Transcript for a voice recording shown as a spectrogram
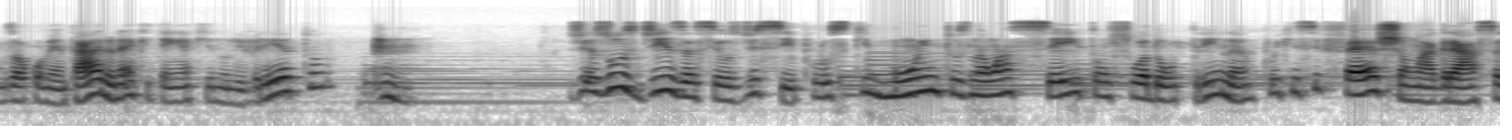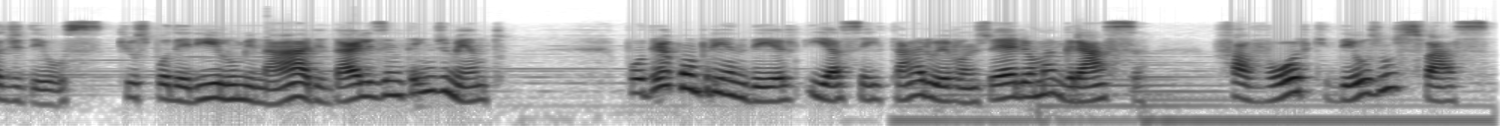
Vamos ao comentário, né, que tem aqui no livreto. Jesus diz a seus discípulos que muitos não aceitam sua doutrina porque se fecham à graça de Deus, que os poderia iluminar e dar-lhes entendimento. Poder compreender e aceitar o Evangelho é uma graça, favor que Deus nos faz.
